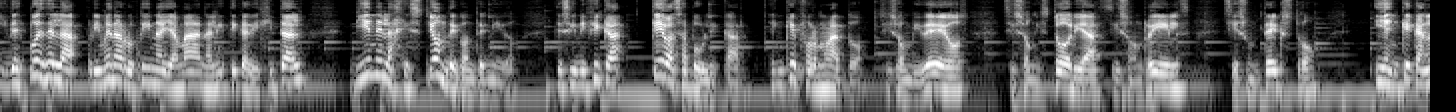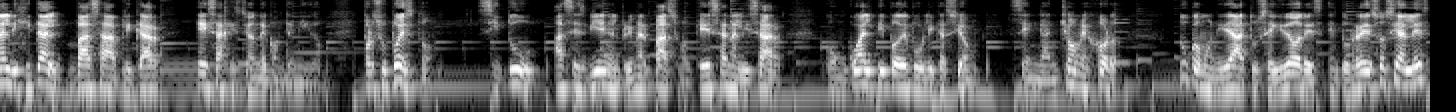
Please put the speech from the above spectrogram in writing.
Y después de la primera rutina llamada analítica digital, viene la gestión de contenido, que significa qué vas a publicar, en qué formato, si son videos, si son historias, si son reels, si es un texto, y en qué canal digital vas a aplicar esa gestión de contenido. Por supuesto, si tú haces bien el primer paso, que es analizar con cuál tipo de publicación se enganchó mejor tu comunidad, tus seguidores en tus redes sociales,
